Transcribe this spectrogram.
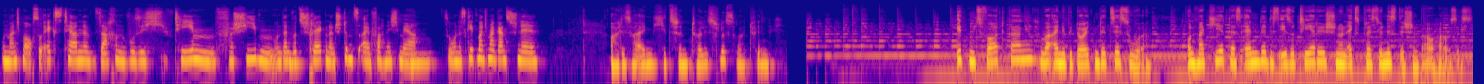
und manchmal auch so externe Sachen, wo sich Themen verschieben und dann mhm. wird's schräg und dann stimmt's einfach nicht mehr. Mhm. So, und es geht manchmal ganz schnell. Ah, oh, das war eigentlich jetzt schon ein tolles Schlusswort, finde ich. Ittens Fortgang war eine bedeutende Zäsur und markiert das Ende des esoterischen und expressionistischen Bauhauses.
